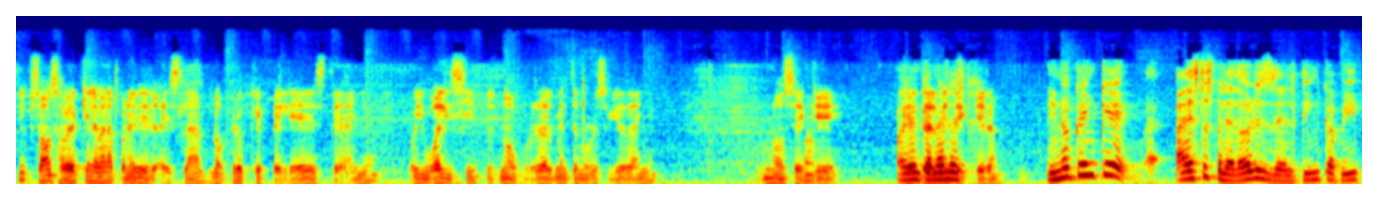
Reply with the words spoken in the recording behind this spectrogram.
Sí, pues vamos a ver quién le van a poner a Islam. No creo que pelee este año. O igual y sí, pues no, realmente no recibió daño. No sé ah. qué, realmente quieran. ¿Y no creen que a estos peleadores del Team Khabib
